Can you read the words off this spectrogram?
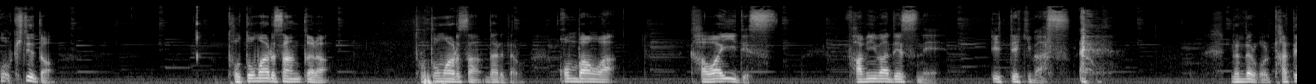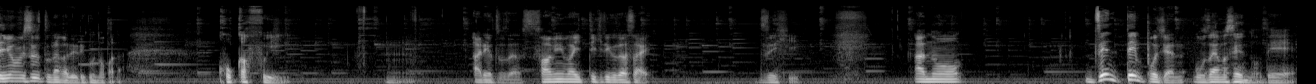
お来てた。ととまるさんから。ととまるさん誰だろう。こんばんは。かわいいです。ファミマですね。行ってきます。なんだろうこれ。縦読みするとなんか出てくるのかな。コカフイ、うん、ありがとうございます。ファミマ行ってきてください。ぜひ。あの全店舗じゃございませんので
